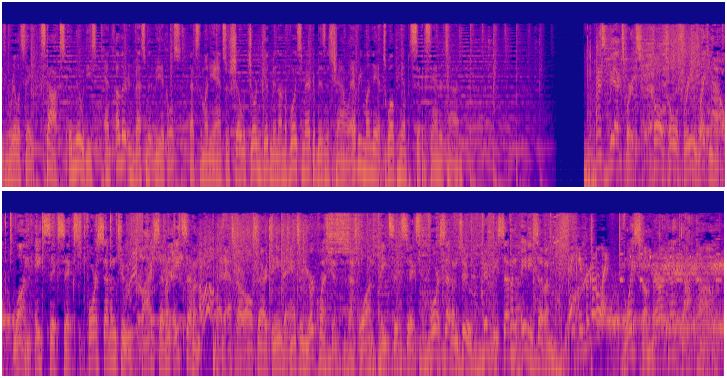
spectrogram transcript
in real estate, stocks, annuities, and other investment vehicles. That's the Money Answer Show with Jordan Goodman on the Voice America Business Channel every Monday at 12 p.m. Pacific Standard Time. Ask the experts. Call toll free right now 1 866 472 5787 and ask our All Star team to answer your question. That's 1 866 472 5787. Thank you for calling. VoiceAmerica.com.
